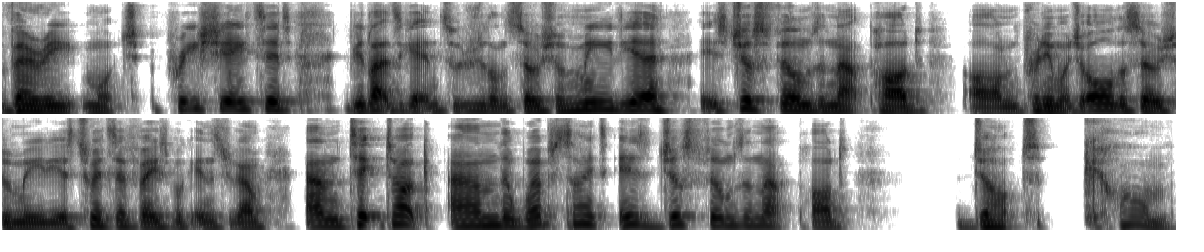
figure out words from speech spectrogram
very much appreciated. If you'd like to get in touch with us on social media, it's just films on that pod on pretty much all the social medias Twitter, Facebook, Instagram, and TikTok. And the website is justfilmsonthatpod.com.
